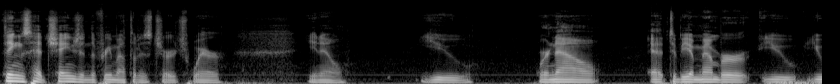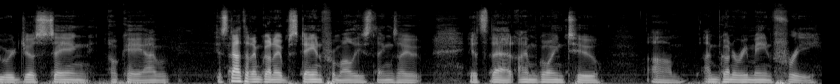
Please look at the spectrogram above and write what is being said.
things had changed in the Free Methodist Church, where you know you were now at, to be a member. You you were just saying, okay, I. It's not that I'm going to abstain from all these things. I, it's that I'm going to, um, I'm going to remain free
